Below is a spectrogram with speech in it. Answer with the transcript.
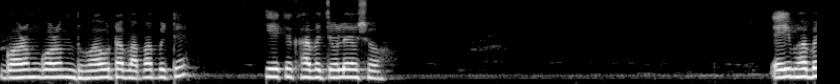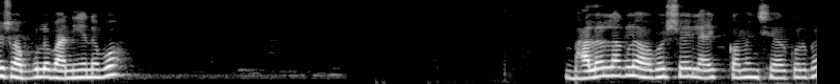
গরম গরম ধোয়া ওটা বাপা পিঠে কে কে খাবে চলে এসো। এইভাবে সবগুলো বানিয়ে নেব। ভালো লাগলে অবশ্যই লাইক কমেন্ট শেয়ার করবে।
